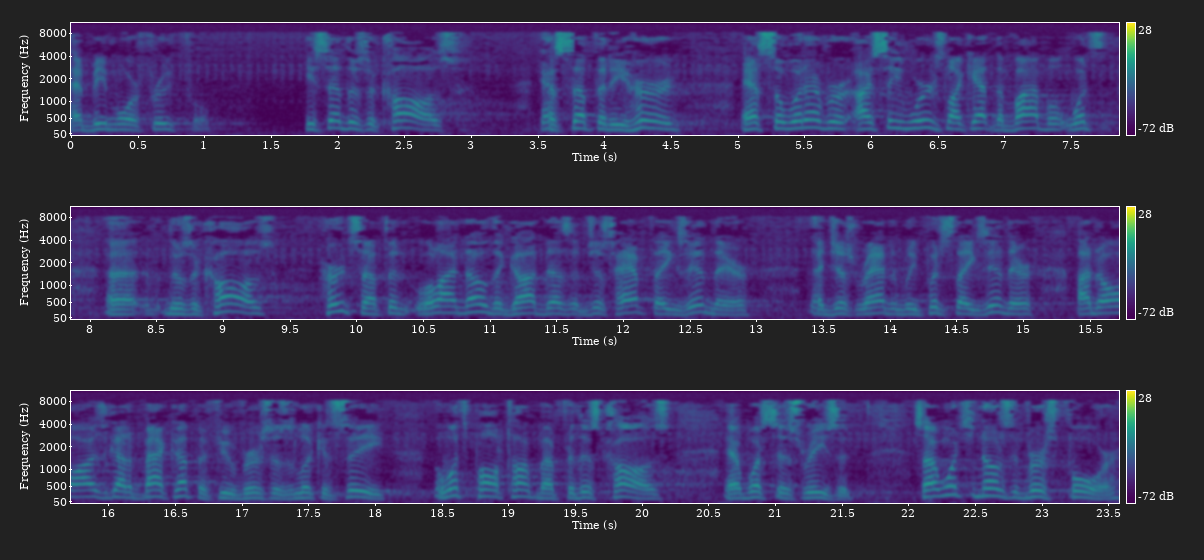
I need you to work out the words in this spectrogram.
and be more fruitful? He said there's a cause and something he heard. And so whatever I see words like that in the Bible, what's uh, there's a cause, heard something. Well, I know that God doesn't just have things in there that just randomly puts things in there. I know I always got to back up a few verses and look and see. But what's Paul talking about for this cause and what's this reason? So I want you to notice in verse 4,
